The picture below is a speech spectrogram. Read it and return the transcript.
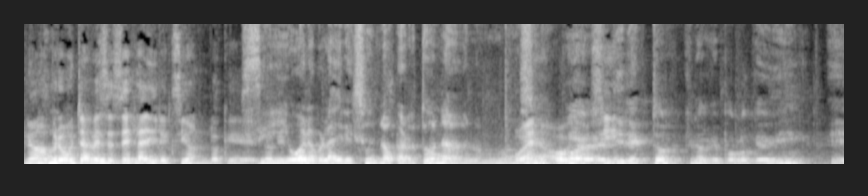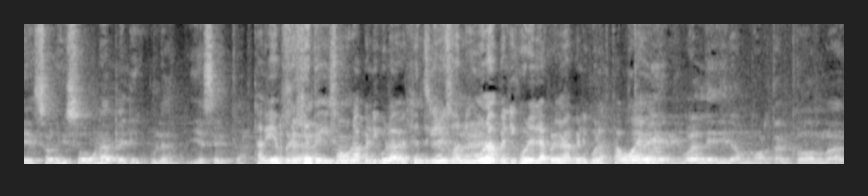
No, pero muchas veces es la dirección lo que. Sí, lo que bueno, cuenta. pero la dirección lo cartona, no, no Bueno, sé. obvio, Bueno, sí. El director, creo que por lo que vi, eh, solo hizo una película y es esta. Está bien, O pero hay gente que hizo no. una película, hay gente que no hizo bueno. ninguna película y la primera película está buena. Está bien, igual le dieron Mortal Kombat,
